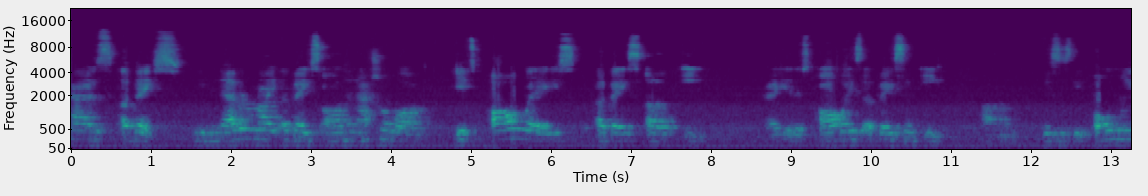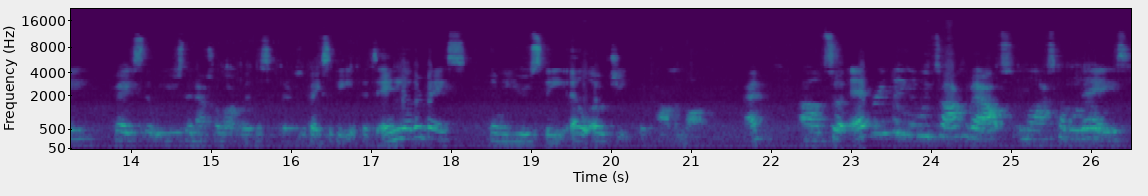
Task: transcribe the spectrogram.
has a base. We never write a base on the natural log. It's always a base of e. Okay, it is always a base of e. Um, this is the only base that we use the natural log with This is if there's a base of e. If it's any other base, then we use the log, the common log. Um, so everything that we've talked about in the last couple of days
